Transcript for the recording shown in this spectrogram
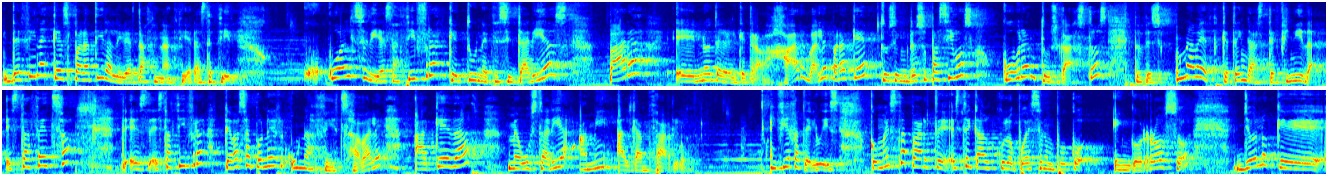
define qué es para ti la libertad financiera, es decir, ¿cuál sería esa cifra que tú necesitarías para eh, no tener que trabajar, ¿vale? Para que tus ingresos pasivos cubran tus gastos. Entonces, una vez que tengas definida esta fecha, esta cifra, te vas a poner una fecha, ¿vale? ¿A qué edad me gustaría a mí alcanzarlo? Y fíjate, Luis, como esta parte, este cálculo puede ser un poco engorroso, yo lo que,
